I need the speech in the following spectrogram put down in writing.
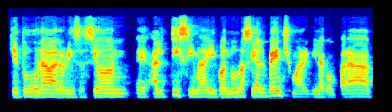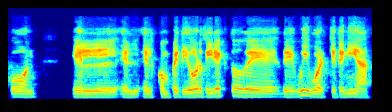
que, tuvo una valorización eh, altísima. Y cuando uno hacía el benchmark y la comparaba con el, el, el competidor directo de, de, WeWork que tenía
